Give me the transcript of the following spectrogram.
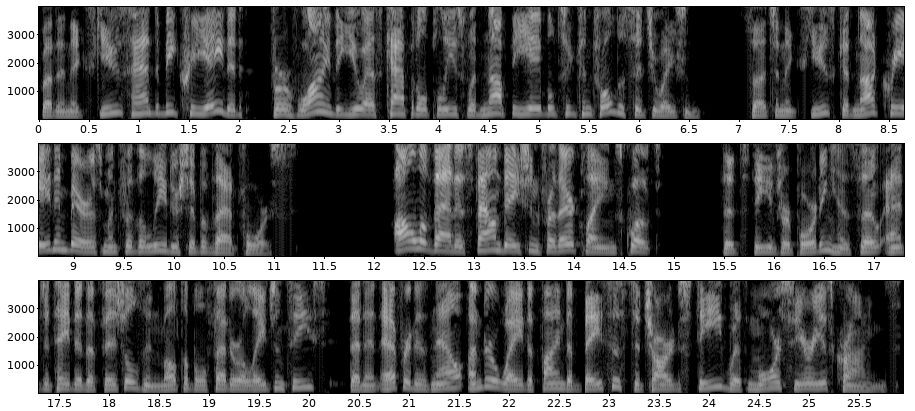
but an excuse had to be created for why the U.S. Capitol Police would not be able to control the situation. Such an excuse could not create embarrassment for the leadership of that force. All of that is foundation for their claims, quote, that Steve's reporting has so agitated officials in multiple federal agencies that an effort is now underway to find a basis to charge Steve with more serious crimes.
